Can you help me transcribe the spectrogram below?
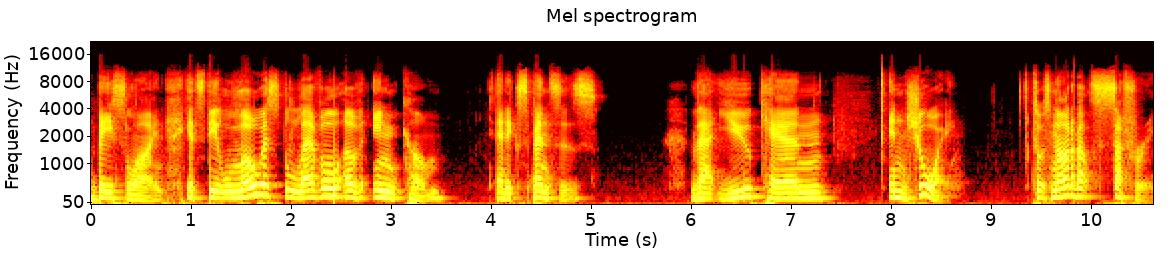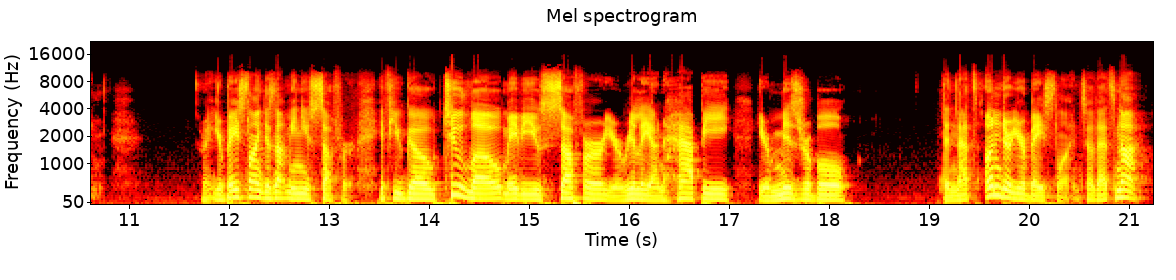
baseline. It's the lowest level of income and expenses that you can enjoy. So it's not about suffering. Right? Your baseline does not mean you suffer. If you go too low, maybe you suffer, you're really unhappy, you're miserable, then that's under your baseline. So that's not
